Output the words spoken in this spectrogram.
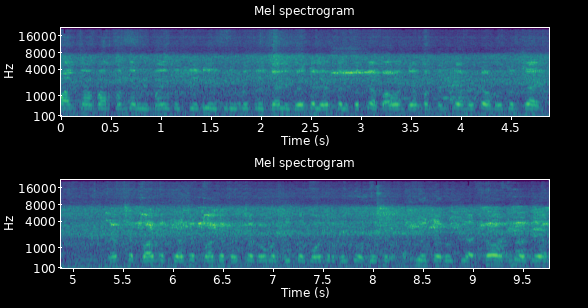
પાંચ દસ બાર પંદર વીસ બાવીસ પચીસ ત્રીસ ત્રીસ બત્રીસ ચાલીસ બેતાલીસ અડતાલીસ પચાસ બાવન ત્રેપન પંચાવન અઠાવન ઓગણસાઠ. એકસઠ બાસઠ ત્રેસઠ પાસઠ અડસઠ ઓગણસિત્તેર બોતેર પંચોતેર અઠ્યોતેર રૂપિયા છ અઠ્યોતેર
